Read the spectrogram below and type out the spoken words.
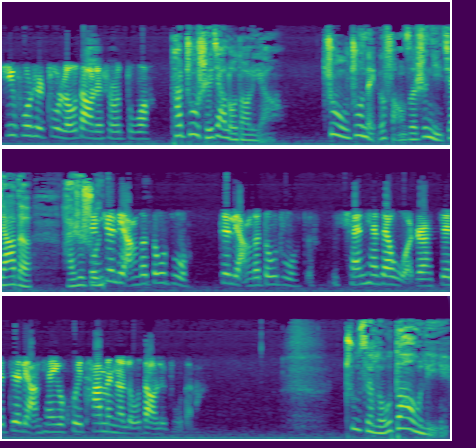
几乎是住楼道的时候多。他住谁家楼道里啊？住住哪个房子？是你家的还是说？这两个都住，这两个都住。前天在我这儿，这这两天又回他们那楼道里住的了。住在楼道里。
